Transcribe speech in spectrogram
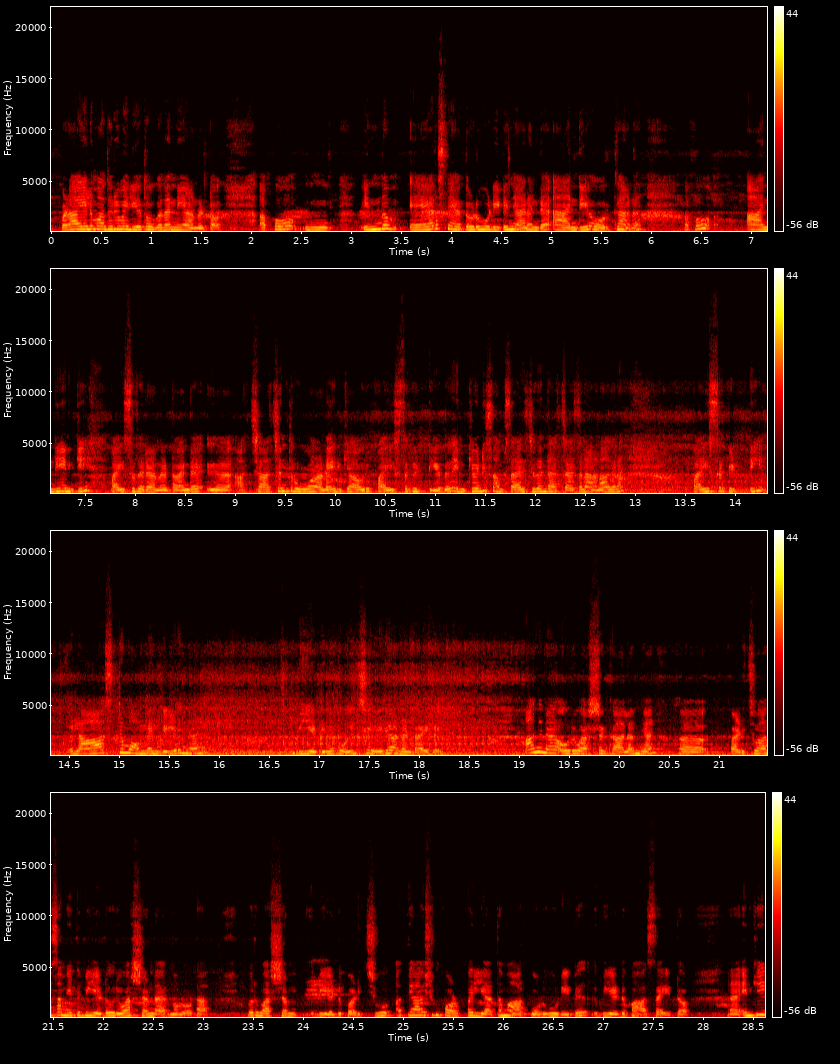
ഇപ്പോഴായാലും അതൊരു വലിയ തുക തന്നെയാണ് കേട്ടോ അപ്പോൾ ഇന്നും ഏറെ സ്നേഹത്തോട് കൂടിയിട്ട് ഞാൻ എന്റെ ആന്റിയെ ഓർക്കാണ് അപ്പോൾ ആന്റി എനിക്ക് പൈസ തരാണ് കേട്ടോ എന്റെ അച്ചാച്ചൻ ത്രൂ ആണ് എനിക്ക് ആ ഒരു പൈസ കിട്ടിയത്. എനിക്ക് വേണ്ടി സംസാരിച്ചത് എന്റെ അച്ചാച്ചനാണ്. അങ്ങനെ പൈസ കിട്ടി. ലാസ്റ്റ് മൊമെന്റിൽ ഞാൻ ബി എഡിന് പോയി ചേരുകയാണ് ഉണ്ടായത് അങ്ങനെ ഒരു വർഷക്കാലം ഞാൻ പഠിച്ചു. ആ സമയത്ത് ബി എഡ് ഒരു വർഷം ഉണ്ടായിരുന്നുള്ളൂ കേട്ടോ. ഒരു വർഷം ബി എഡ് പഠിച്ചു. അത്യാവശ്യം കുഴപ്പമില്ലാത്ത മാർക്കോട് കൂടിയിട്ട് ബി എഡ് പാസ്സായി കേട്ടോ. എനിക്ക്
